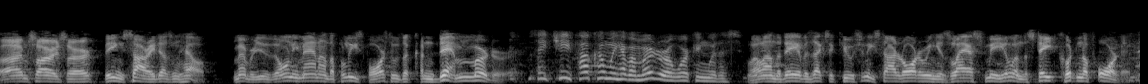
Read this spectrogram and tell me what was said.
I'm sorry, sir. Being sorry doesn't help. Remember, you're the only man on the police force who's a condemned murderer. Say, Chief, how come we have a murderer working with us? Well, on the day of his execution, he started ordering his last meal, and the state couldn't afford it. but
